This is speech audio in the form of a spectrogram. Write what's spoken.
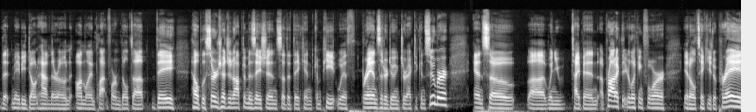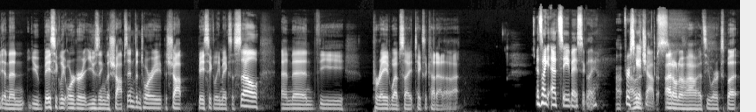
that maybe don't have their own online platform built up. They help with search engine optimization so that they can compete with brands that are doing direct to consumer. And so uh, when you type in a product that you're looking for, it'll take you to Parade, and then you basically order it using the shop's inventory. The shop basically makes a sell, and then the Parade website takes a cut out of that. It's like Etsy basically for skate shops. I don't know how Etsy works, but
